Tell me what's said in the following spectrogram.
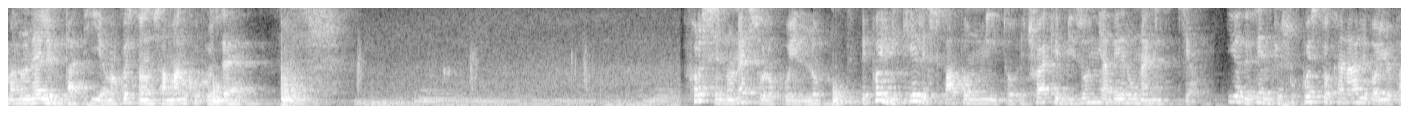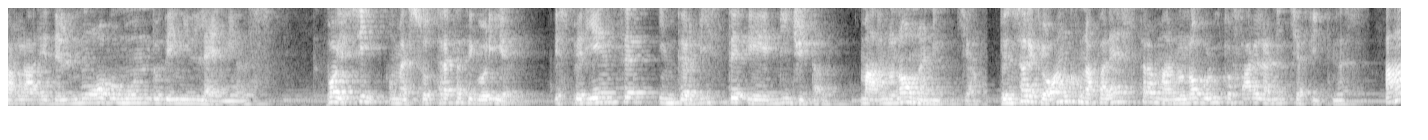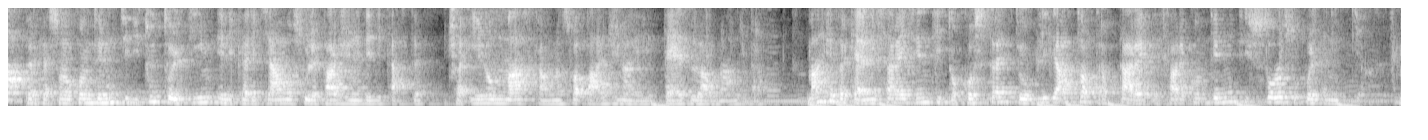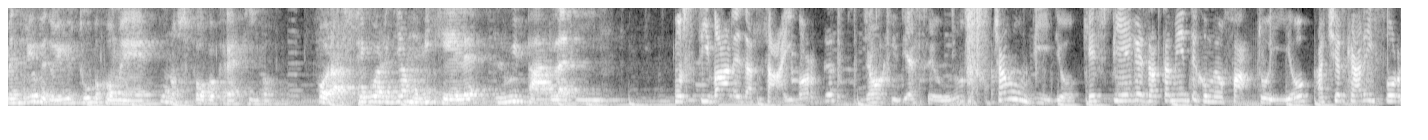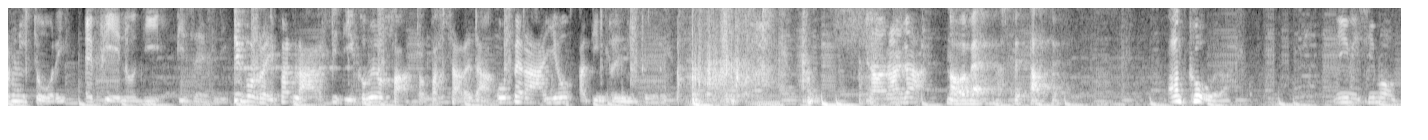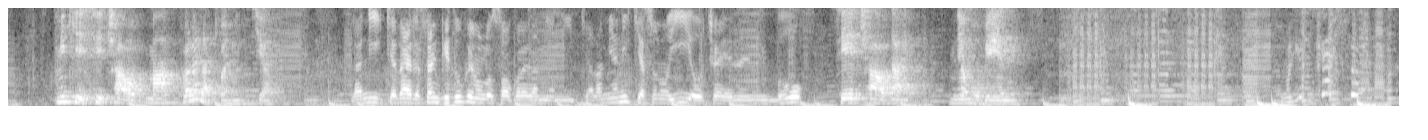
Ma non è l'empatia, ma questo non sa manco cos'è. Forse non è solo quello. E poi Michele sfata un mito, e cioè che bisogna avere una nicchia. Io ad esempio su questo canale voglio parlare del nuovo mondo dei millennials. Poi sì, ho messo tre categorie. Esperienze, interviste e digital ma non ho una nicchia. Pensare che ho anche una palestra ma non ho voluto fare la nicchia fitness. A perché sono contenuti di tutto il team e li carichiamo sulle pagine dedicate. Cioè Elon Musk ha una sua pagina e Tesla un'altra. Ma anche perché mi sarei sentito costretto e obbligato a trattare e fare contenuti solo su quella nicchia. Mentre io vedo YouTube come uno sfogo creativo. Ora, se guardiamo Michele, lui parla di uno stivale da cyborg, giochi PS1, facciamo un video che spiega esattamente come ho fatto io a cercare i fornitori. È pieno di piselli. Oggi vorrei parlarvi di come ho fatto a passare da operaio ad imprenditore. Ciao raga! No vabbè, aspettate. Ancora? Dimmi Simo. Miki, sì, ciao, ma qual è la tua nicchia? La nicchia, dai, lo sai anche tu che non lo so qual è la mia nicchia. La mia nicchia sono io, cioè, boh. Sì, ciao, dai, andiamo bene. Ma che cazzo?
